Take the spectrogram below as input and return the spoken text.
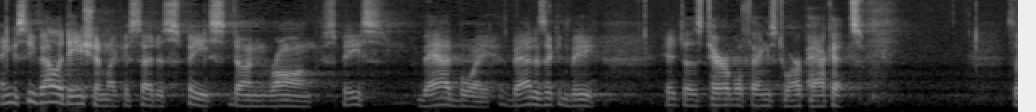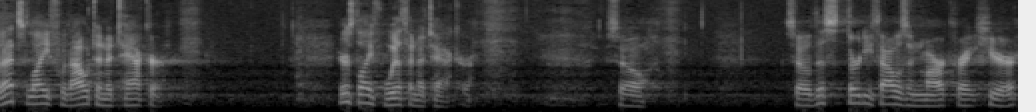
And you see validation, like I said, is space done wrong. Space, bad boy, as bad as it can be. It does terrible things to our packets. So that's life without an attacker. Here's life with an attacker. So, so this 30,000 mark right here,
